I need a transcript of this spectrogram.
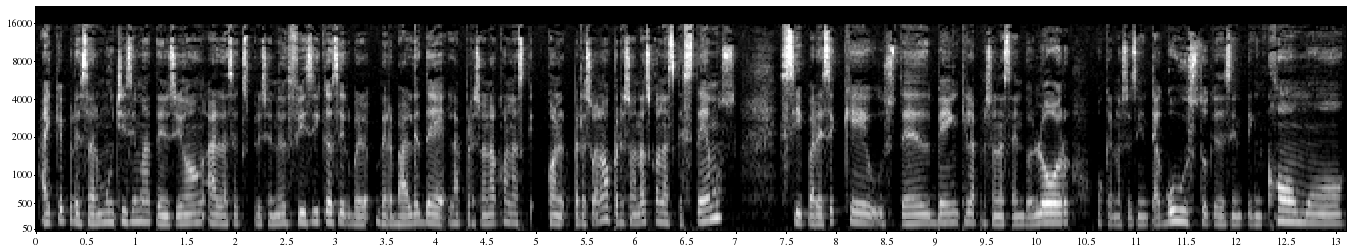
Hay que prestar muchísima atención a las expresiones físicas y verbales de la persona con las que, con la persona o personas con las que estemos. Si parece que ustedes ven que la persona está en dolor o que no se siente a gusto, que se siente incómodo,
